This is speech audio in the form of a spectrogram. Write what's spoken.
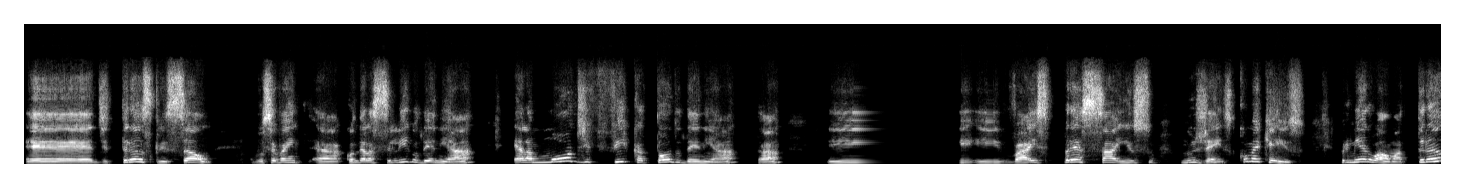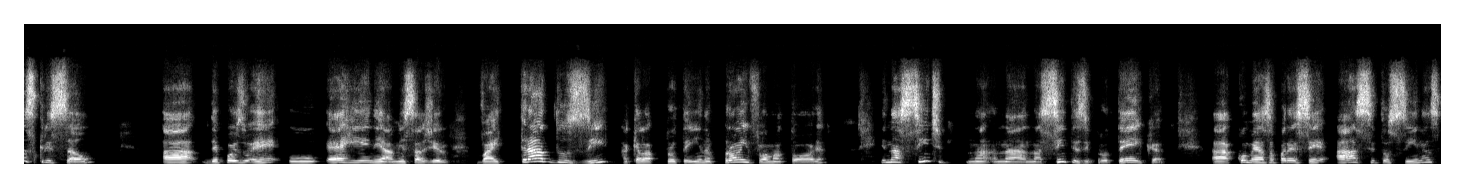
é, de transcrição, você vai, é, quando ela se liga ao DNA, ela modifica todo o DNA, tá? E, e, e vai expressar isso nos genes. Como é que é isso? Primeiro há uma transcrição, a, depois o, o RNA mensageiro vai traduzir aquela proteína pró-inflamatória, e na, síntese, na, na, na síntese proteica ah, começa a aparecer as citocinas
